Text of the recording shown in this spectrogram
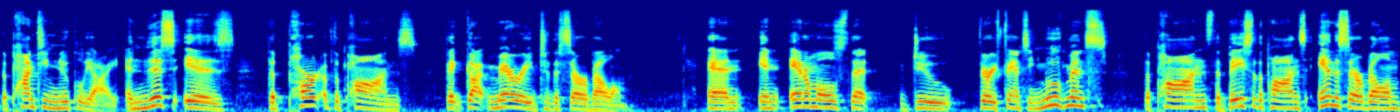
the pontine nuclei, and this is the part of the pons that got married to the cerebellum. And in animals that do very fancy movements, the pons, the base of the pons, and the cerebellum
